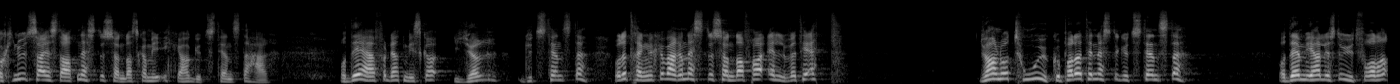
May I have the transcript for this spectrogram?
Og Knut sa i stad at neste søndag skal vi ikke ha gudstjeneste her. Og Det er fordi at vi skal gjøre gudstjeneste. Og Det trenger ikke være neste søndag fra 11 til 1. Du har nå to uker på deg til neste gudstjeneste. Og Det vi har lyst til å utfordre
